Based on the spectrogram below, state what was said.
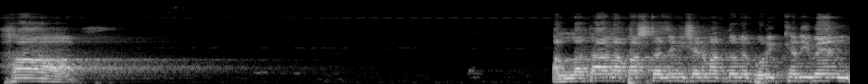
হা আল্লাহ পাঁচটা জিনিসের মাধ্যমে পরীক্ষা দিবেন।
